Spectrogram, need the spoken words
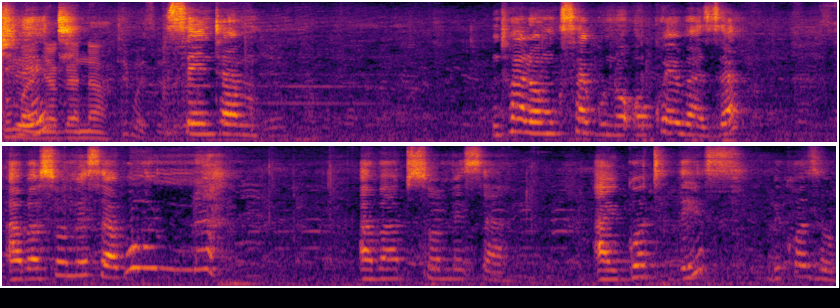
tumanyagana. Sentamu. Ntwala omukisa guno okwebaza abasomesa bonna abatusomesa. I got this because of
